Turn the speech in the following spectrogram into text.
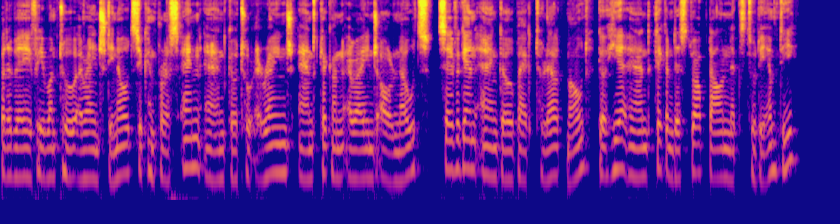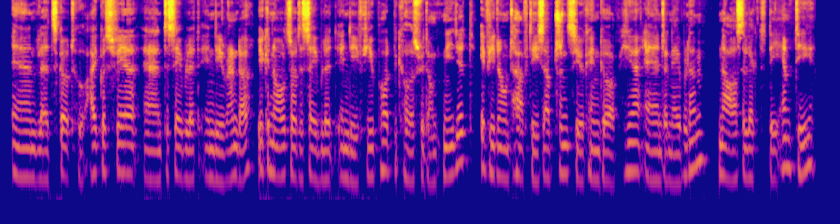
By the way, if you want to arrange the nodes, you can press N and go to arrange and click on arrange all nodes. Save again and go back to layout mode. Go here and click on this drop down next to the empty and let's go to icosphere and disable it in the render. You can also disable it in the viewport because we don't need it. If you don't have these options, you can go up here and enable them. Now select the empty,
